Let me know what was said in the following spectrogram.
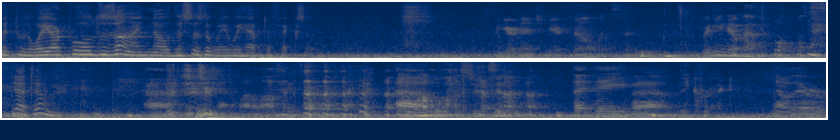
But with the way our pool is designed, no, this is the way we have to fix it. When you're an engineer, Phil, what's the, what do you know about pools? Yeah, tell me. Uh, got a lot of lawsuits. Um, That they've, uh, They crack. no, they're,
